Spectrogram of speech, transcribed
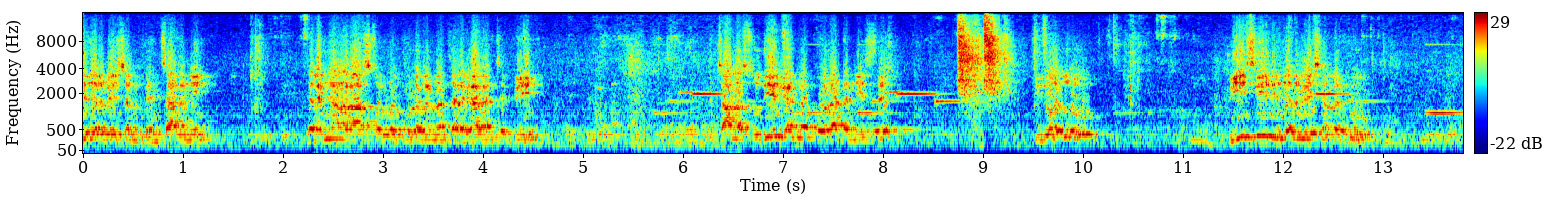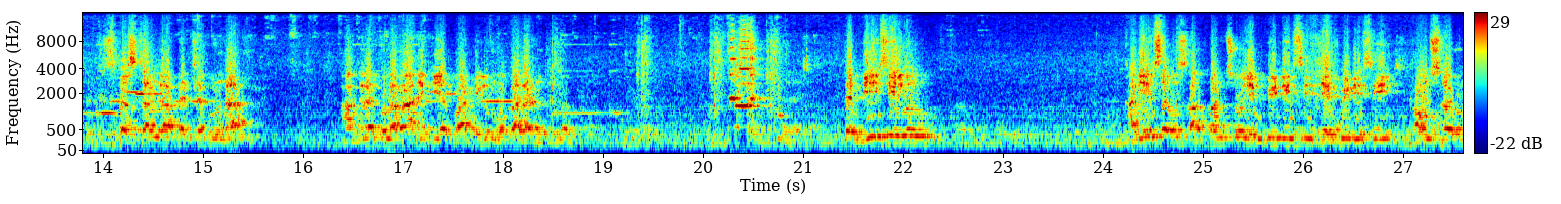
రిజర్వేషన్ పెంచాలని తెలంగాణ రాష్ట్రంలో కులగన్న జరగాలని చెప్పి చాలా సుదీర్ఘంగా పోరాటం చేస్తే ఈరోజు బీసీ రిజర్వేషన్లకు స్పష్టంగా పెంచకుండా అగ్రకుల రాజకీయ పార్టీలు ముఖాలు అడుగుతున్నారు అంటే బీసీలు కనీసం sarpanch MPTC ZPTC councillor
